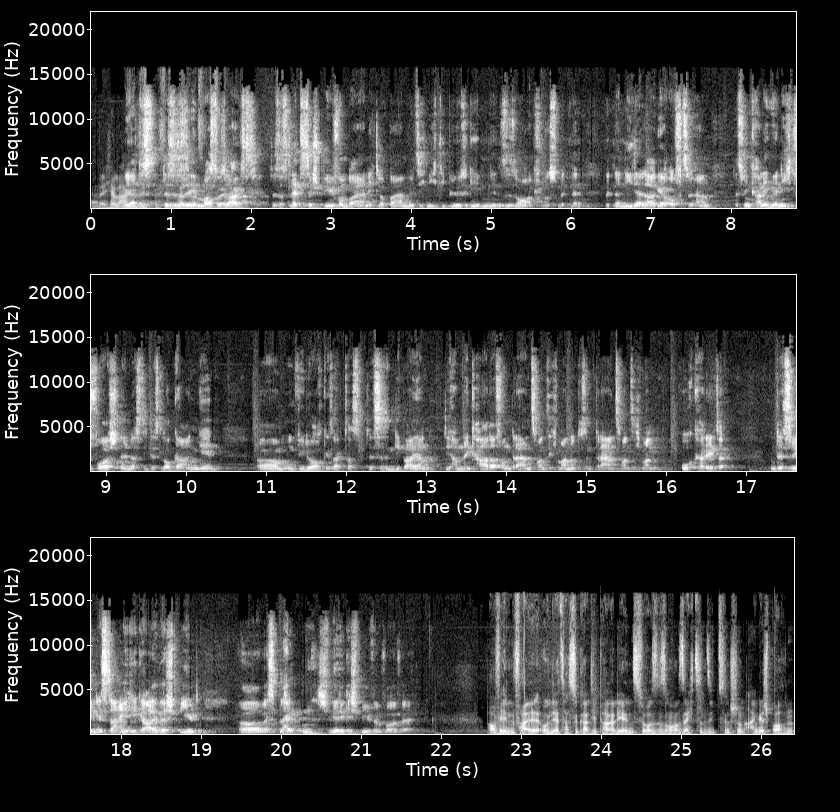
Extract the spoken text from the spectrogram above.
in welcher Lage Ja, das, das ist eben, was du sagst. Das ist das letzte Spiel von Bayern. Ich glaube, Bayern will sich nicht die Blöße geben, den Saisonabschluss mit, einen, mit einer Niederlage aufzuhören. Deswegen kann ich mir nicht vorstellen, dass die das locker angehen. Ähm, und wie du auch gesagt hast, das sind die Bayern. Die haben einen Kader von 23 Mann und das sind 23 Mann Hochkaräter. Und deswegen ist da eigentlich egal, wer spielt es bleibt ein schwieriges Spiel für VfL. Auf jeden Fall. Und jetzt hast du gerade die Parallelen zur Saison 16-17 schon angesprochen.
